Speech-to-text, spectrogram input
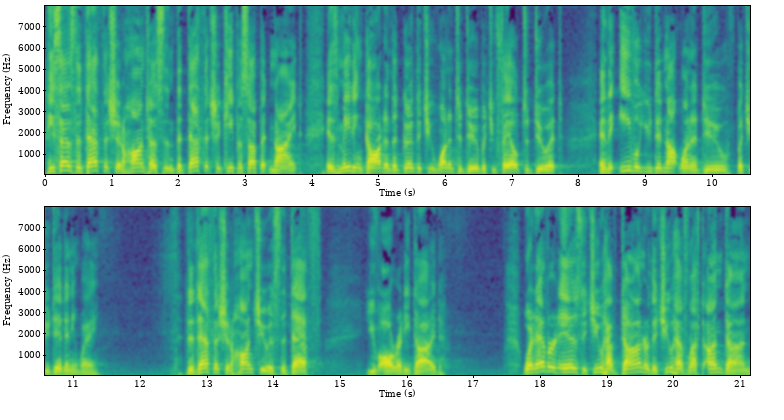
He says the death that should haunt us and the death that should keep us up at night is meeting God and the good that you wanted to do, but you failed to do it, and the evil you did not want to do, but you did anyway. The death that should haunt you is the death you've already died. Whatever it is that you have done or that you have left undone,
